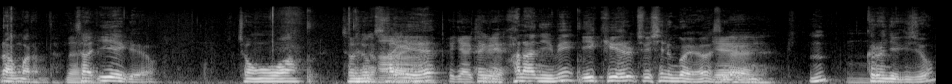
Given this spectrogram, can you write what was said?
라고 말합니다. 네. 자, 이 얘기예요. 정오와 저녁 저녁 사이에 회개할 회개. 기회. 하나님이 이 기회를 주시는 거예요. 지금. 예. 음? 그런 얘기죠.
